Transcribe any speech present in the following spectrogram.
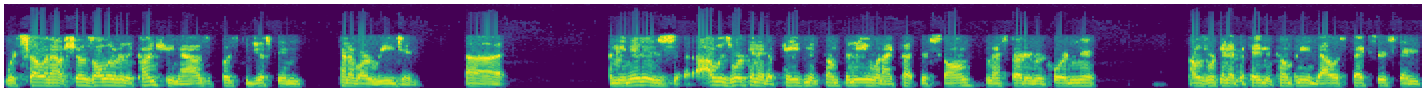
we're selling out shows all over the country now, as opposed to just in kind of our region. Uh, I mean, it is. I was working at a pavement company when I cut this song, when I started recording it. I was working at a pavement company in Dallas, Texas. And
